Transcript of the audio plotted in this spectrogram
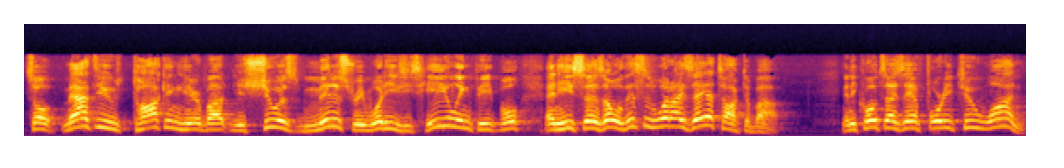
So Matthew's talking here about Yeshua's ministry, what he's healing people, and he says, Oh, this is what Isaiah talked about. And he quotes Isaiah 42 1.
